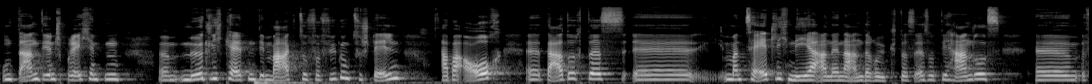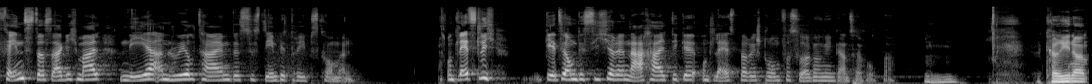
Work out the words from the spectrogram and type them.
um dann die entsprechenden ähm, Möglichkeiten dem Markt zur Verfügung zu stellen, aber auch äh, dadurch, dass äh, man zeitlich näher aneinander rückt, dass also die Handelsfenster, äh, sage ich mal, näher an Realtime des Systembetriebs kommen. Und letztlich geht es ja um die sichere, nachhaltige und leistbare Stromversorgung in ganz Europa. Mhm. Carina,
